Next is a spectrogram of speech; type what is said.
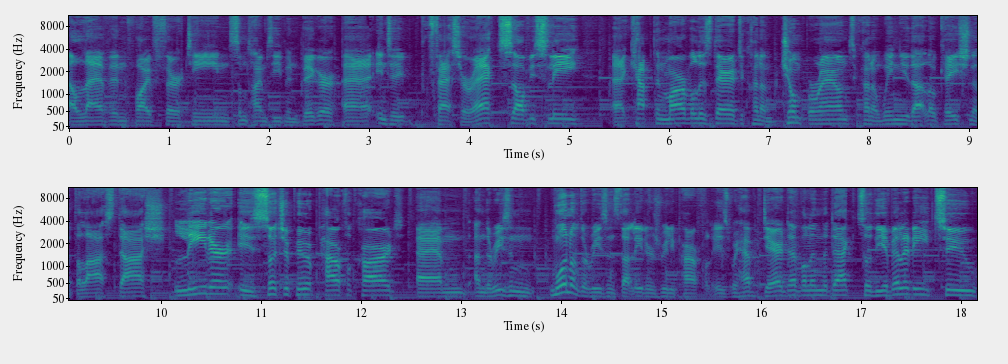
11, 5, 13, sometimes even bigger. Uh, into Professor X, obviously. Uh, Captain Marvel is there to kind of jump around to kind of win you that location at the last dash. Leader is such a powerful card, um, and the reason, one of the reasons that Leader is really powerful is we have Daredevil in the deck. So the ability to,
